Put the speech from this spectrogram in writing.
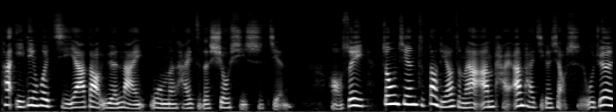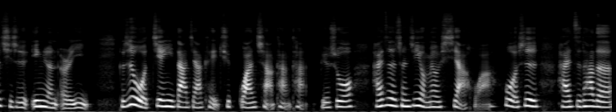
它一定会挤压到原来我们孩子的休息时间。好，所以中间到底要怎么样安排？安排几个小时？我觉得其实因人而异。可是我建议大家可以去观察看看，比如说孩子的成绩有没有下滑，或者是孩子他的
